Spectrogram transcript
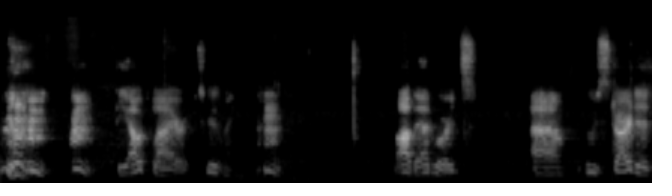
the outlier, excuse me, Bob Edwards, um, who started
